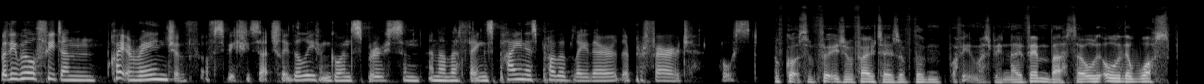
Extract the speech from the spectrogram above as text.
But they will feed on quite a range of, of species. Actually, they'll even go on spruce and, and other things. Pine is probably their their preferred host. I've got some footage and photos of them. I think it must be November. So all, all the wasp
